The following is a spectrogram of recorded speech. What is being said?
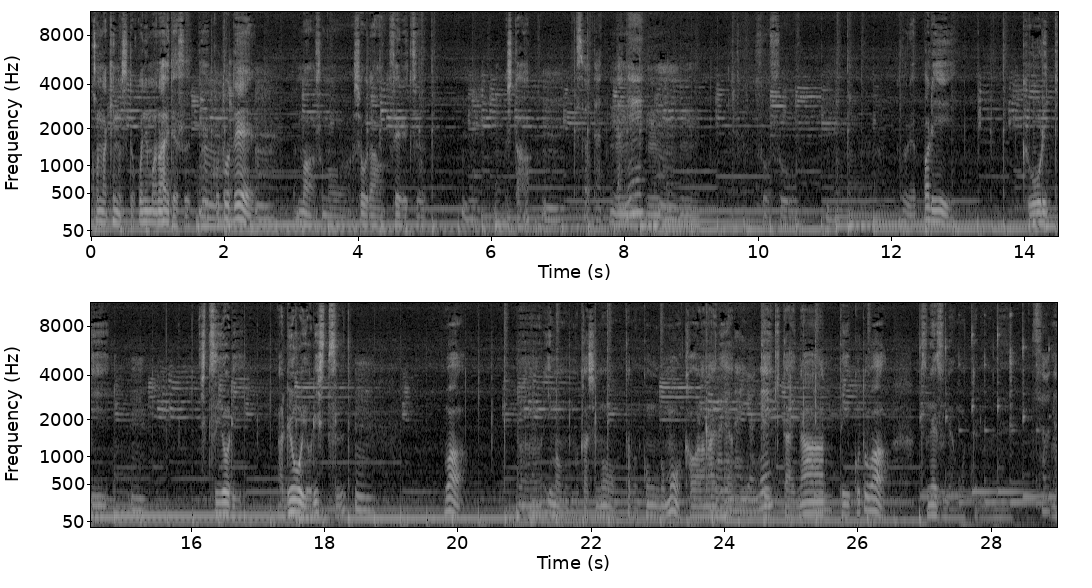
こんなキムチどこにもないですっていうことで、うんまあその商談成立うんした？うん。そうだったうん。ねうん。うん。そうそう。だからやっぱりクオリティうん質よりあ量より質うん。は、うん、今も昔も多分今後も変わらないでやっていねきたいなっていうことは常々思ってるそうだね。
